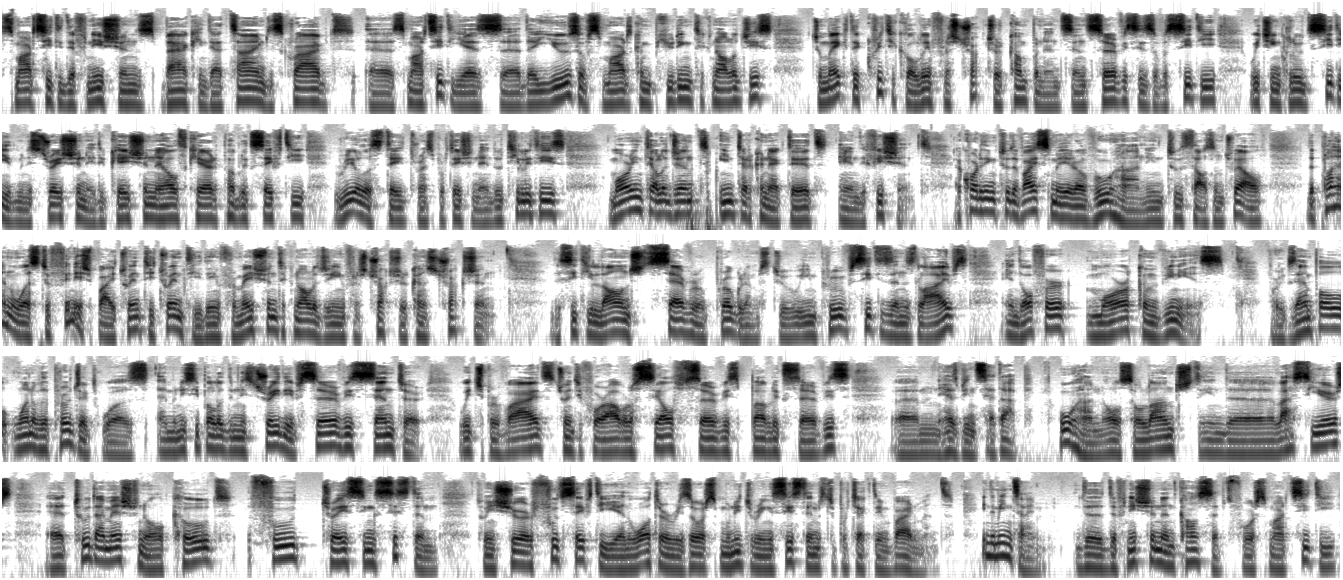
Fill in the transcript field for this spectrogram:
Smart city definitions back in that time described uh, smart city as uh, the use of smart computing technologies to make the critical infrastructure components and services of a city, which include city administration, education, healthcare, public safety, real estate, transportation, and utilities, more intelligent, interconnected, and efficient. According to the vice mayor of Wuhan in 2012, the plan was to finish by 2020 the information technology infrastructure construction. The city launched several programs to improve citizens' lives and offer more convenience. For example, one of the projects was a municipal administrative service center, which provides 24 hour self service public service, um, has been set up. Wuhan also launched in the last years a two-dimensional code food tracing system to ensure food safety and water resource monitoring systems to protect the environment. In the meantime, the definition and concept for smart city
